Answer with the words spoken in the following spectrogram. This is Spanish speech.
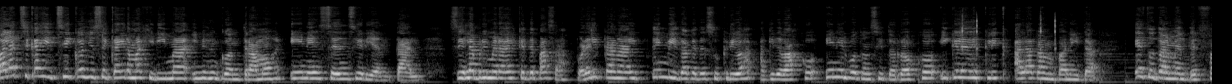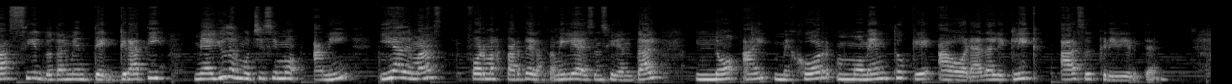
Hola chicas y chicos, yo soy Kaira Majirima y nos encontramos en Esencia Oriental. Si es la primera vez que te pasas por el canal, te invito a que te suscribas aquí debajo en el botoncito rojo y que le des clic a la campanita. Es totalmente fácil, totalmente gratis, me ayudas muchísimo a mí y además formas parte de la familia de Esencia Oriental. No hay mejor momento que ahora. Dale clic a suscribirte.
